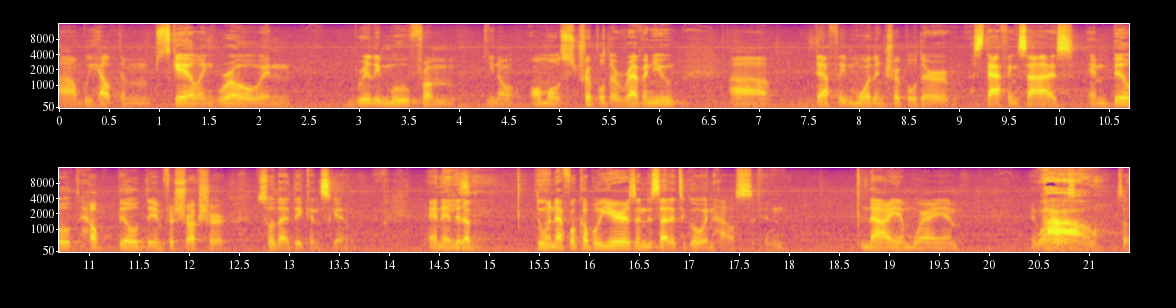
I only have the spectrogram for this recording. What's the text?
um, we helped them scale and grow and really move from, you know, almost triple their revenue, uh, definitely more than triple their staffing size and build help build the infrastructure so that they can scale. And ended up doing that for a couple of years and decided to go in house. And now I am where I am. Wow. So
